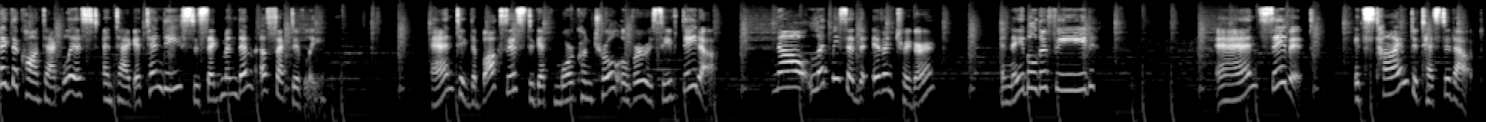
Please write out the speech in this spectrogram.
pick the contact list and tag attendees to segment them effectively. And tick the boxes to get more control over received data. Now, let me set the event trigger, enable the feed, and save it. It's time to test it out.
